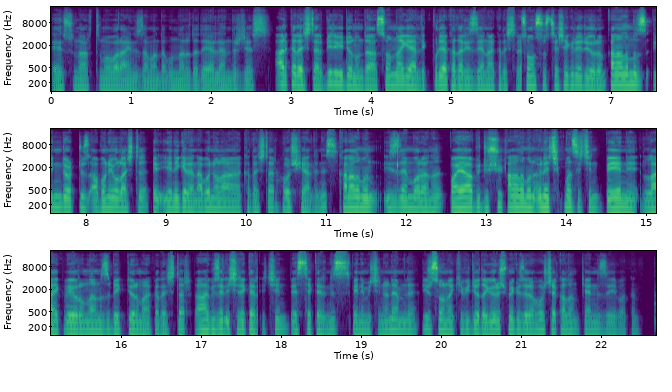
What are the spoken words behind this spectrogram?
Efsun arttırma var aynı zamanda. Bunları da değerlendireceğiz. Arkadaşlar bir videonun daha sonuna geldik. Buraya kadar izleyen arkadaşlara sonsuz teşekkür ediyorum. Kanalımız 1400 aboneye ulaştı. E, Yeni gelen abone olan arkadaşlar hoş geldiniz. Kanalımın izlenme oranı bayağı bir düşük. Kanalımın öne çıkması için beğeni, like ve yorumlarınızı bekliyorum arkadaşlar. Daha güzel içerikler için destekleriniz benim için önemli. Bir sonraki videoda görüşmek üzere. Hoşçakalın. Kendinize iyi bakın.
